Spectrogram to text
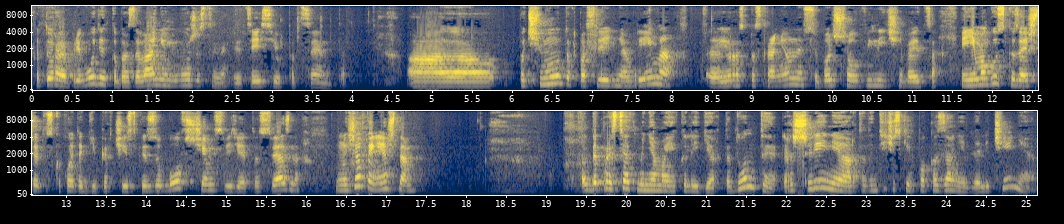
которая приводит к образованию множественных рецессий у пациентов. а, почему-то в последнее время э, ее распространенность все больше увеличивается. Я не могу сказать, что это с какой-то гиперчисткой зубов, с чем в связи это связано. Но еще, конечно, да простят меня мои коллеги-ортодонты, расширение ортодонтических показаний для лечения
